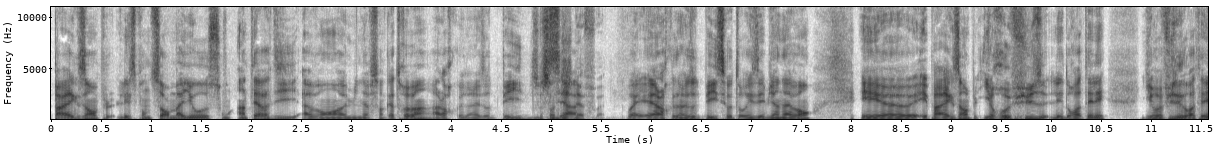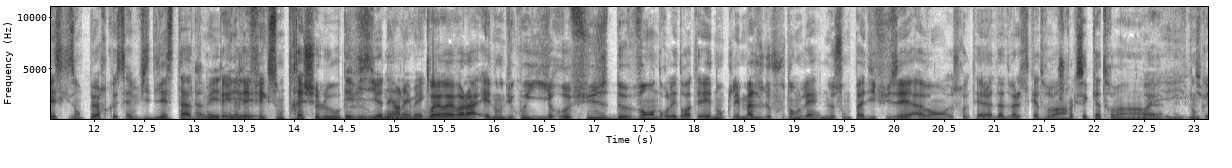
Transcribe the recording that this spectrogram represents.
par exemple les sponsors maillots sont interdits avant euh, 1980, alors que dans les autres pays, c'est- 79, ouais. Ouais, alors que dans les autres pays, c'est autorisé bien avant. Et, euh, et par exemple, ils refusent les droits télé. Ils refusent les droits télé parce qu'ils ont peur que ça vide les stades. Ah, donc t'as une réflexion très chelou. Des visionnaires, où- les mecs. Ouais, hein. ouais, voilà. Et donc du coup, ils refusent de vendre les droits télé. Donc les matchs de foot anglais ne sont pas diffusés avant. Je crois que t'es à la date Vals 80. Je crois que c'est 81. Ouais, ouais, ils- donc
